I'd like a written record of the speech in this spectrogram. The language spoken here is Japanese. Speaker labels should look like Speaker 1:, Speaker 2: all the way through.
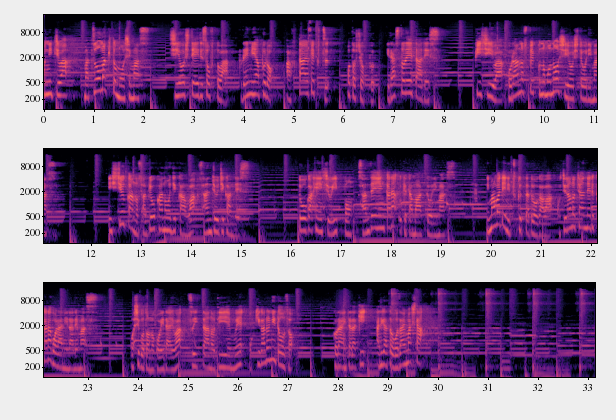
Speaker 1: こんにちは、松尾真希と申します。使用しているソフトは、プレミアプロ、アフターエフェクツ、フォトショップ、イラストレーターです。PC はご覧のスペックのものを使用しております。1週間の作業可能時間は30時間です。動画編集1本3000円から受けたまわっております。今までに作った動画はこちらのチャンネルからご覧になれます。お仕事のご依頼は Twitter の DM へお気軽にどうぞ。ご覧いただきありがとうございました。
